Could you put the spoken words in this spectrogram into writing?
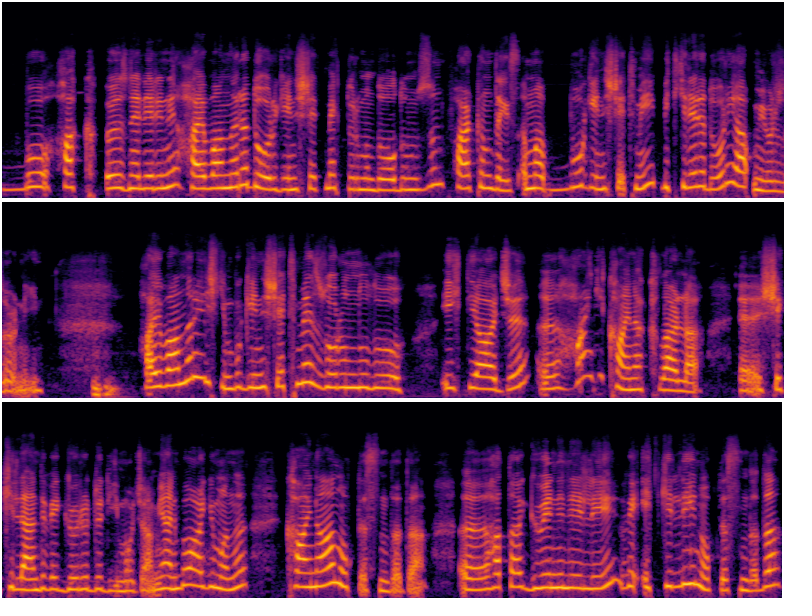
bu hak öznelerini hayvanlara doğru genişletmek durumunda olduğumuzun farkındayız. Ama bu genişletmeyi bitkilere doğru yapmıyoruz örneğin. Hayvanlara ilişkin bu genişletme zorunluluğu, ihtiyacı e, hangi kaynaklarla e, şekillendi ve görüldü diyeyim hocam. Yani bu argümanı kaynağı noktasında da e, hatta güvenilirliği ve etkililiği noktasında da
